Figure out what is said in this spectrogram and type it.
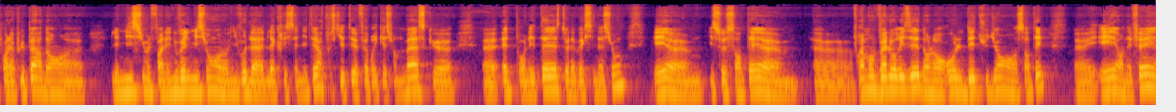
pour la plupart dans les missions, enfin les nouvelles missions au niveau de la, crise sanitaire, tout ce qui était fabrication de masques, aide pour les tests, la vaccination, et ils se sentaient vraiment valorisés dans leur rôle d'étudiants en santé. euh, et en effet,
